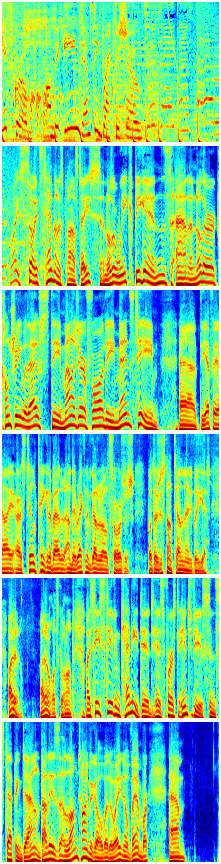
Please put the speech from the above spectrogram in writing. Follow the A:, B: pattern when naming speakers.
A: Gift Grub on the Ian Dempsey Breakfast Show.
B: Right, so it's 10 minutes past 8. Another week begins, and another country without the manager for the men's team. Uh, the FAI are still thinking about it, and they reckon they've got it all sorted, but they're just not telling anybody yet. I don't know. I don't know what's going on. I see Stephen Kenny did his first interview since stepping down. That is a long time ago, by the way, November. Um,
